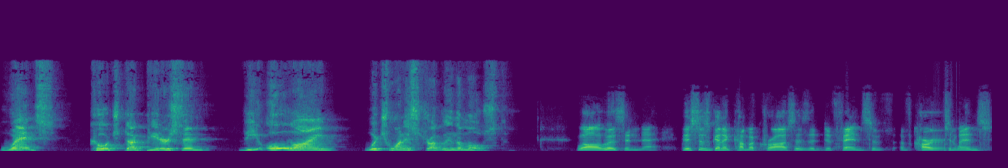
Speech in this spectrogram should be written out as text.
Wentz, Coach Doug Pederson, the O line, which one is struggling the most? Well, listen, uh, this is going to come across as a defense of, of Carson Wentz.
